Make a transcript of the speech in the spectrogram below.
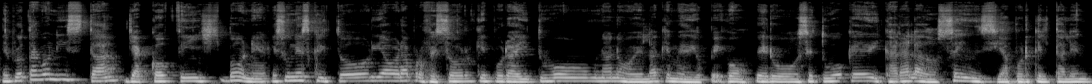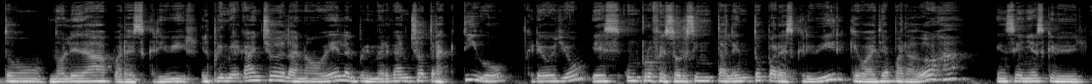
El protagonista, Jacob Finch Bonner, es un escritor y ahora profesor que por ahí tuvo una novela que medio pegó, pero se tuvo que dedicar a la docencia porque el talento no le da para escribir. El primer gancho de la novela, el primer gancho atractivo, creo yo, es un profesor sin talento para escribir que vaya paradoja, enseña a escribir.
